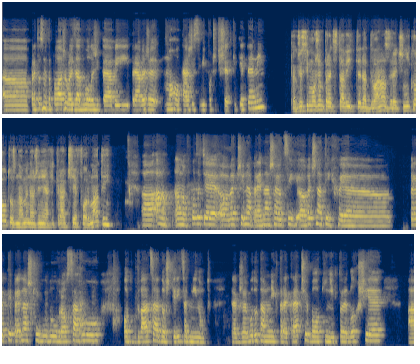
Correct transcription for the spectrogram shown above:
uh, preto sme to považovali za dôležité, aby práve, že mohol každý si vypočuť všetky tie témy. Takže si môžem predstaviť teda 12 rečníkov, to znamená, že nejaké kratšie formáty? Uh, áno, áno, v podstate uh, väčšina prednášajúcich, uh, väčšina tých, uh, pre, tie prednášky budú v rozsahu od 20 do 40 minút. Takže budú tam niektoré kratšie bloky, niektoré dlhšie a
